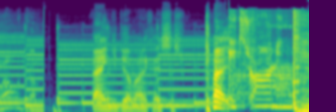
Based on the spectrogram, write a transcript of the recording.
Welcome. Ben gidiyorum arkadaşlar. Bye.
